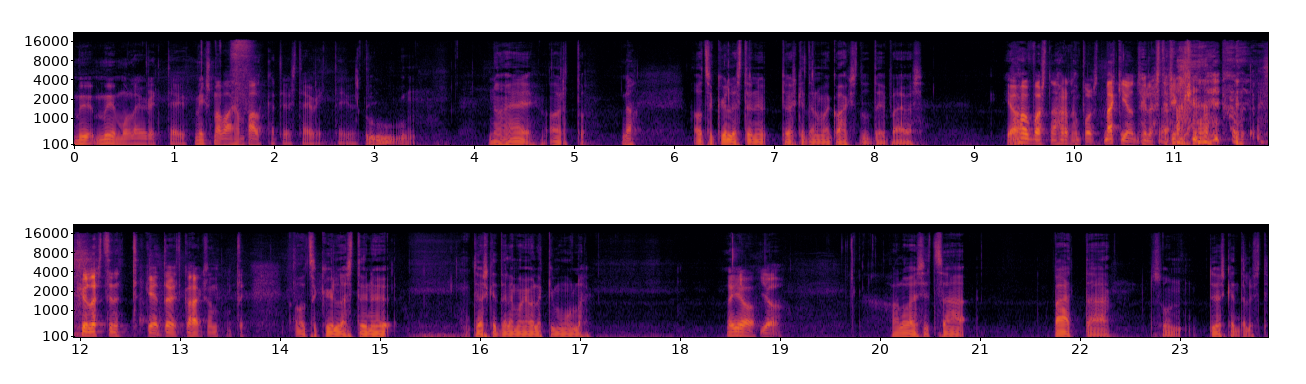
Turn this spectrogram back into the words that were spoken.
Myy, myy mulle yrittäjyyttä. Miksi mä vaihan palkkatyöstä yrittäjyyttä? Uh. No hei, Arttu. No. Oletko kyllästynyt työskentelemään kahdeksan tuntia päivässä? Joo. Mä vastaan Harton puolesta. Mäkin on kyllästynyt, kyllästynyt tekee töitä kahdeksan tuntia. Oletko kyllästynyt työskentelemään jollekin muulle? No joo. Joo. Haluaisit sä päättää sun työskentelystä?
